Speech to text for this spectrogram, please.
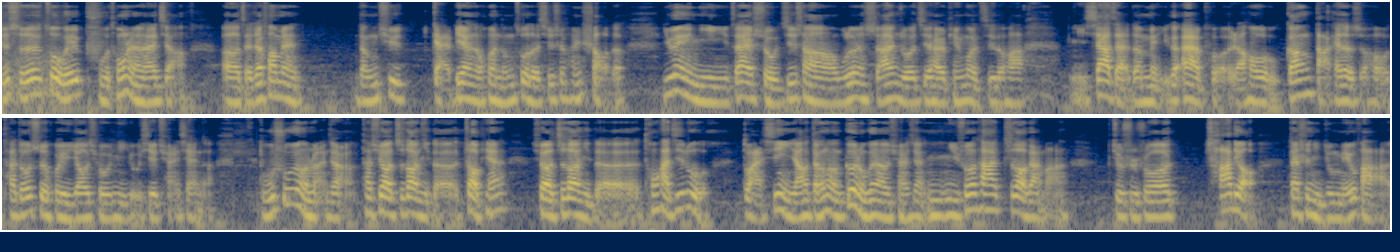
其实作为普通人来讲，呃，在这方面能去改变的或能做的其实很少的，因为你在手机上，无论是安卓机还是苹果机的话，你下载的每一个 app，然后刚打开的时候，它都是会要求你有一些权限的。读书用的软件，它需要知道你的照片，需要知道你的通话记录、短信，然后等等各种各样的权限。你你说它知道干嘛？就是说插掉，但是你就没有法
